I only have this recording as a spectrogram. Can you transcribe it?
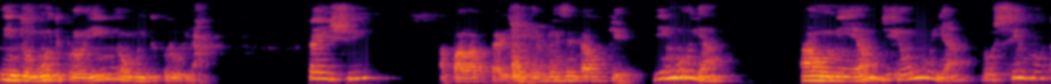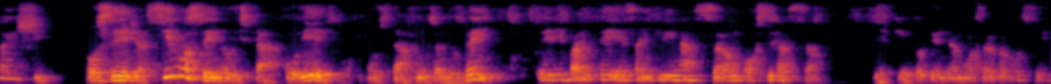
indo muito para o yin ou muito para o yang. Tai Chi, a palavra Tai Chi representa o quê? Yin e Yang. A união de um e yang, o símbolo Tai Chi. Ou seja, se você não está coeso, não está funcionando bem, ele vai ter essa inclinação, oscilação. É que eu estou tentando mostrar para você.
